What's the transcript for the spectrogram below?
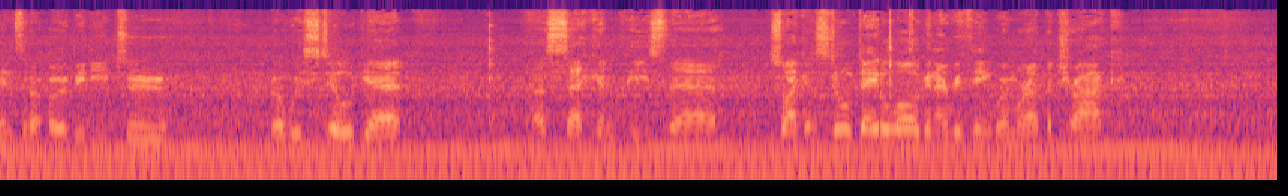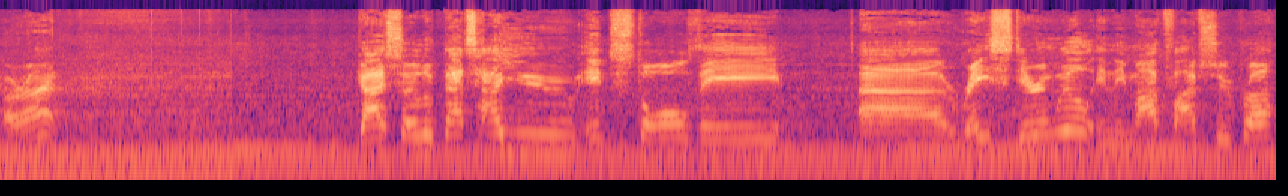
into the OBD2, but we still get a second piece there so I can still data log and everything when we're at the track. All right. Guys, so look, that's how you install the uh, race steering wheel in the Mark V Supra.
